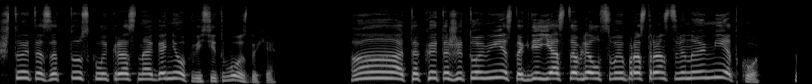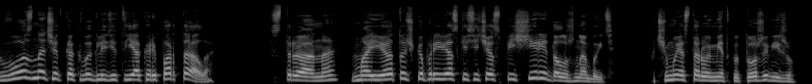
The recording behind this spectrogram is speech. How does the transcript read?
что это за тусклый красный огонек висит в воздухе? А, так это же то место, где я оставлял свою пространственную метку. Вот значит, как выглядит якорь портала. Странно. Моя точка привязки сейчас в пещере должна быть. Почему я старую метку тоже вижу?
